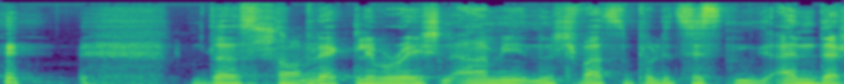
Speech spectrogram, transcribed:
Dass Schon. die Black Liberation Army einen schwarzen Polizisten, einen der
